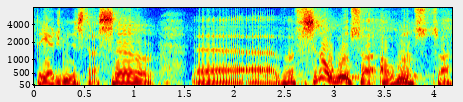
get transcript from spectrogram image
tem administração, vou citar alguns só, alguns só,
